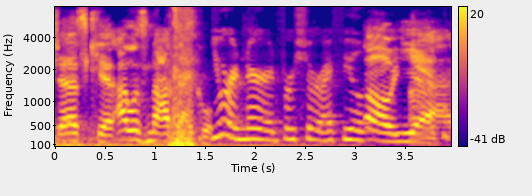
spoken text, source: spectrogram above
Just kidding. I was not that cool. You are a nerd for sure, I feel. Oh yeah,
